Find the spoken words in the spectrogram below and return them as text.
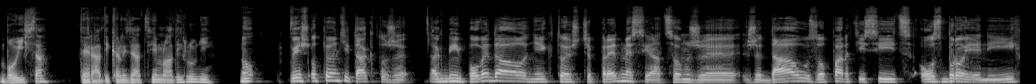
Bojí sa tej radikalizácie mladých ľudí? No, Vieš, odpoviem ti takto, že ak by mi povedal niekto ešte pred mesiacom, že, že dáv zo pár tisíc ozbrojených,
